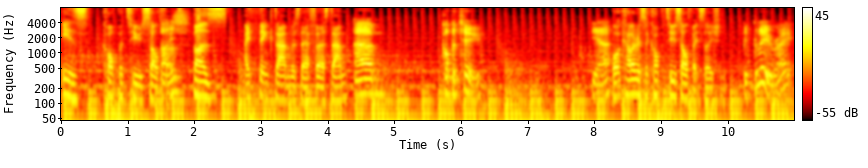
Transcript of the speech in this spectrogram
is copper 2 sulfate? Buzz. Buzz. I think Dan was there first, Dan. Um, copper two. Yeah. What colour is the copper 2 sulfate solution? Be blue, right?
